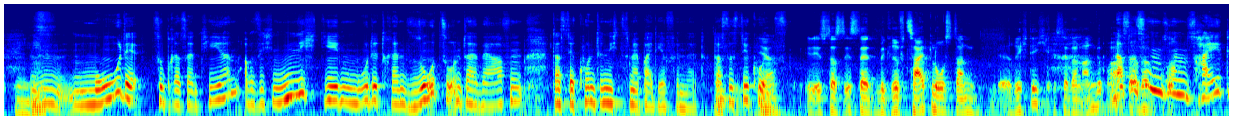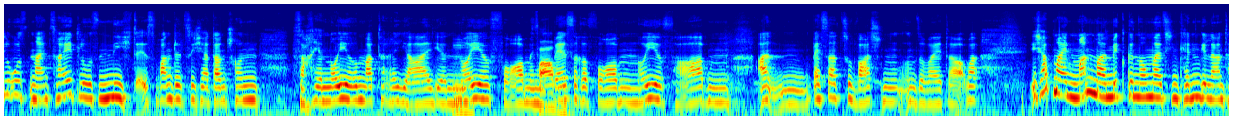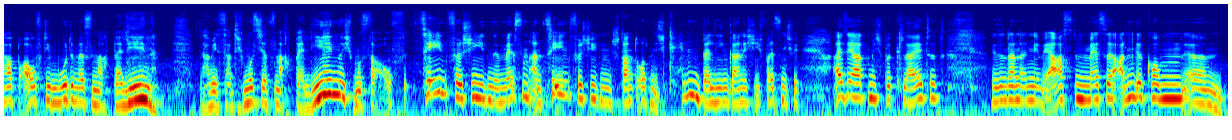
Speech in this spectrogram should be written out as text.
Mode zu präsentieren, aber sich nicht jedem Modetrend so zu unterwerfen, dass der Kunde nichts mehr bei dir findet. Das ist die Kunst. Ja. Ist, das, ist der Begriff zeitlos dann äh, richtig? Ist der dann angebracht? Das ist ein, so ein zeitlos, nein, zeitlos nicht. Es wandelt sich ja dann schon, sag ja, neuere Materialien, neue Formen, Farben. bessere Formen, neue Farben, an, besser zu waschen und so weiter. Aber ich habe meinen Mann mal mitgenommen, als ich ihn kennengelernt habe, auf die Modemesse nach Berlin. Da habe ich gesagt, ich muss jetzt nach Berlin, ich muss da auf zehn verschiedene Messen an zehn verschiedenen Standorten. Ich kenne Berlin gar nicht, ich weiß nicht wie. Also er hat mich begleitet. Wir sind dann an der ersten Messe angekommen, ähm,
